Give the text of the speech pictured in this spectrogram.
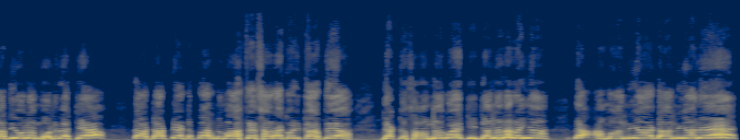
ਕਦੀ ਉਹਨਾਂ ਮੁੱਲ ਵੇਚਿਆ ਤੁਹਾਡਾ ਢਿੱਡ ਭਰਨ ਵਾਸਤੇ ਸਾਰਾ ਕੁਝ ਕਰਦੇ ਆ। ਜੇ ਕਿਸਾਨਾਂ ਕੋਲ ਇਹ ਚੀਜ਼ਾਂ ਨਾ ਨਾ ਰਹੀਆਂ, ਤੇ ਅਮਾਨੀਆਂ ਅਡਾਨੀਆਂ ਨੇ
